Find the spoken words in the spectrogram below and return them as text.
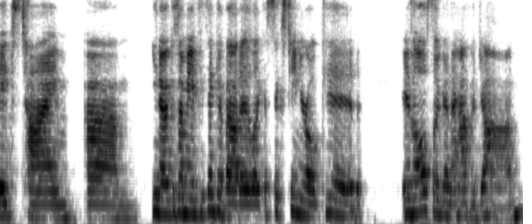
takes time um you know because i mean if you think about it like a 16 year old kid is also going to have a job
